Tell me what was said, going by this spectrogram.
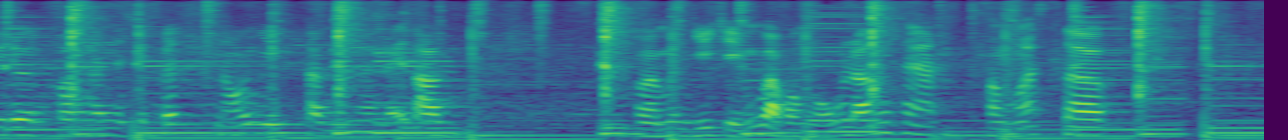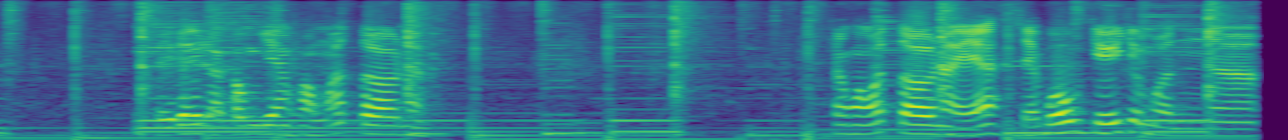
Video call an ninh sẽ kết nối với từng lễ tân. Rồi mình di chuyển vào phòng ngủ lớn ha phòng master. Thì đây là không gian phòng master nè. Trong phòng master này á, sẽ bố trí cho mình à,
